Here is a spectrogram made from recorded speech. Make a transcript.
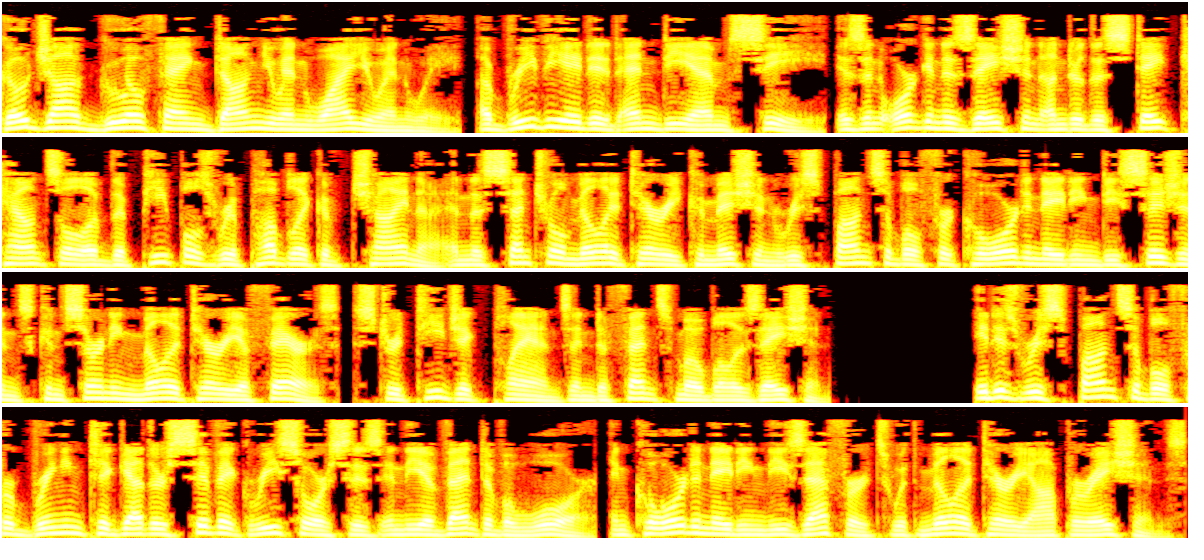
Guojia Guofang Dongyuan Yuanwei, abbreviated NDMC is an organization under the State Council of the People's Republic of China and the Central Military Commission responsible for coordinating decisions concerning military affairs, strategic plans and defense mobilization. It is responsible for bringing together civic resources in the event of a war, and coordinating these efforts with military operations.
